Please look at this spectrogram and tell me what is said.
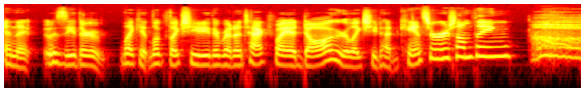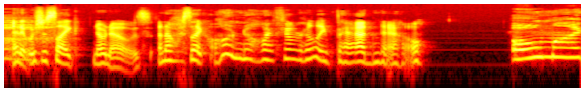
And it was either like it looked like she'd either been attacked by a dog or like she'd had cancer or something and it was just like no nose and i was like oh no i feel really bad now Oh my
